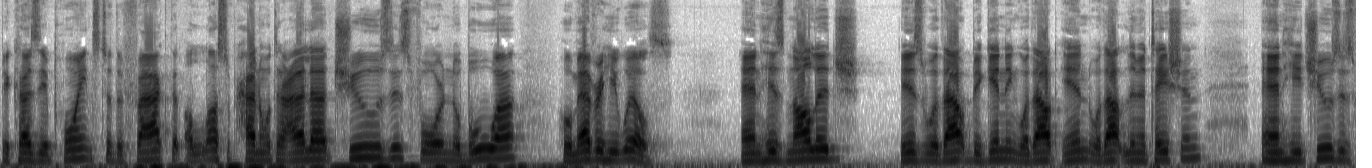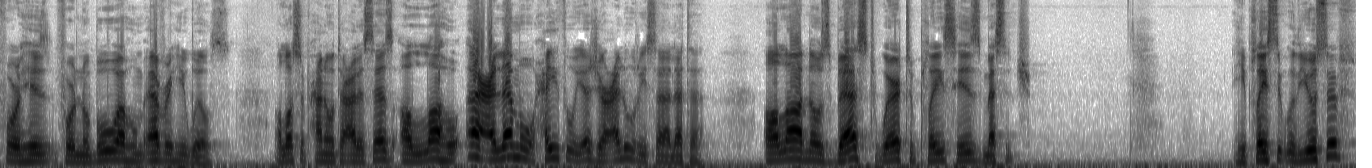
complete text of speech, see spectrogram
because it points to the fact that Allah subhanahu wa ta'ala chooses for nubuwa whomever He wills. And His knowledge is without beginning, without end, without limitation and he chooses for his for nubuwa whomever he wills. Allah subhanahu wa ta'ala says, Allahu a'lamu haythu yaj'alu risalata. Allah knows best where to place his message. He placed it with Yusuf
